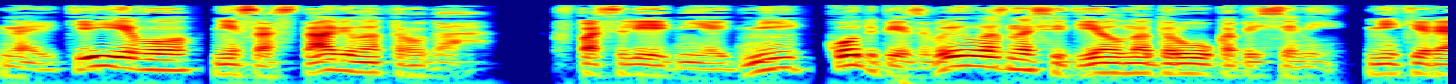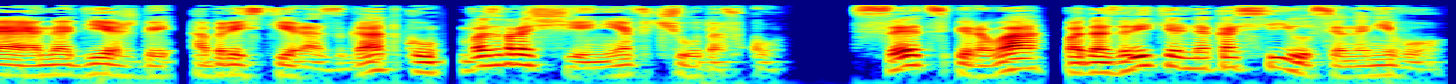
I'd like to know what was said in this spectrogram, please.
Найти его не составило труда. В последние дни кот безвылазно сидел над рукописями, не теряя надежды обрести разгадку возвращения в чудовку. Сет сперва подозрительно косился на него,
